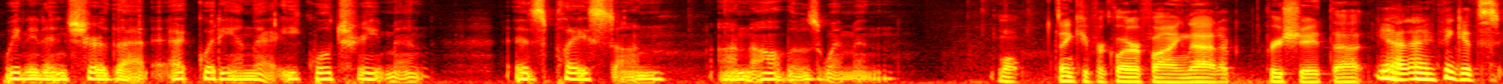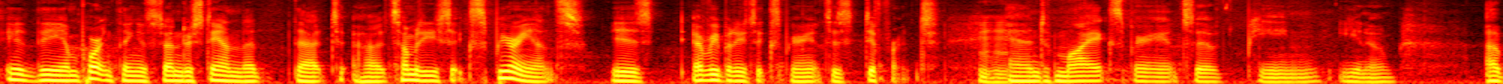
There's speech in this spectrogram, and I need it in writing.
we need to ensure that equity and that equal treatment is placed on on all those women. Well, thank you for clarifying that. I appreciate that. Yeah, and I think it's it, the important thing is to understand that that uh, somebody's experience is everybody's experience is different, Mhm. and my experience of being, you know, a,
